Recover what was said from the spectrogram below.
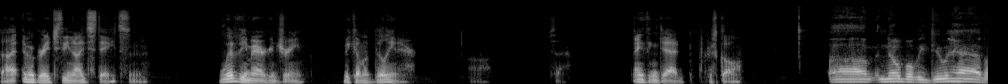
uh, immigrate to the United States and live the American dream, become a billionaire. Anything to add, Chris Gallo? Um, no, but we do have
